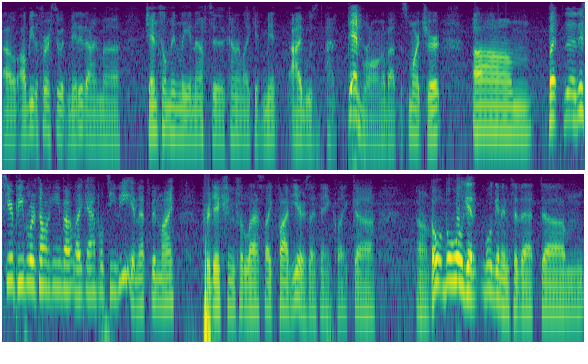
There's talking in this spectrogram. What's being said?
I'll, I'll be the first to admit it. I'm uh, gentlemanly enough to kind of like admit I was I was dead wrong about the smart shirt. Um, but uh, this year people are talking about like Apple TV, and that's been my prediction for the last like five years. I think like. Uh, um, but but we'll get we'll get into that. Um,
